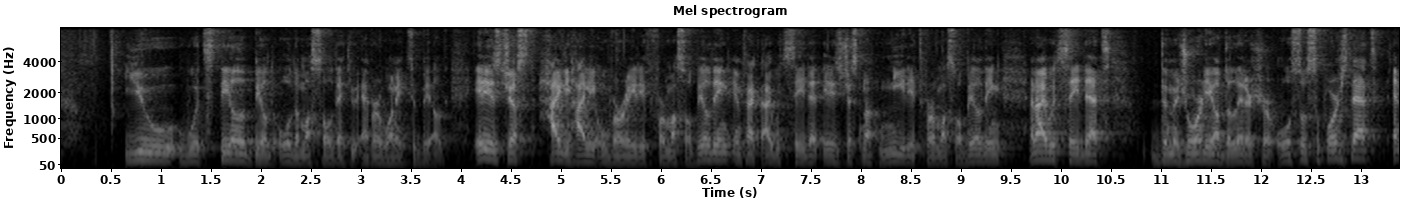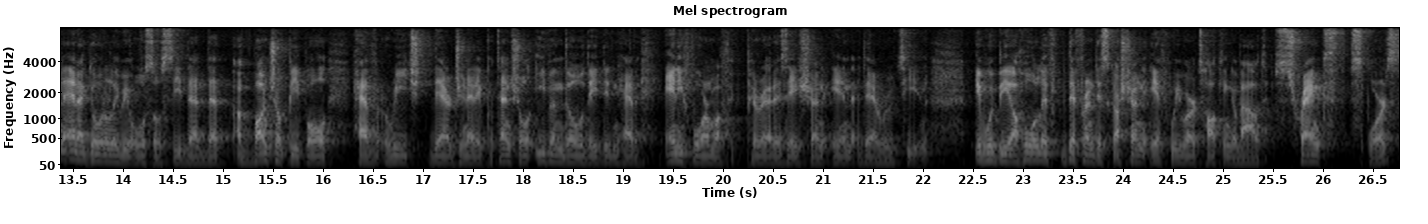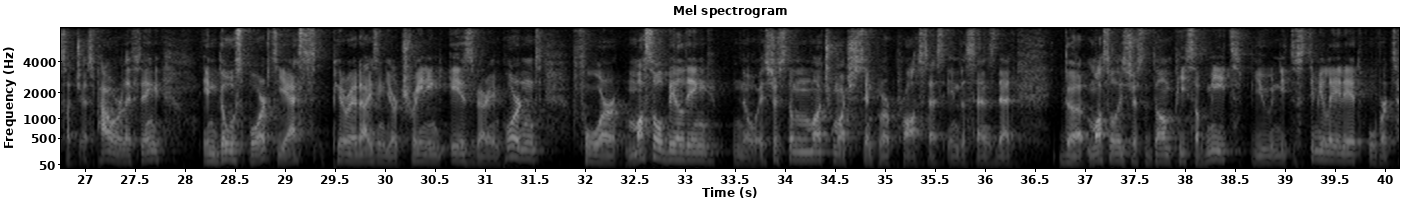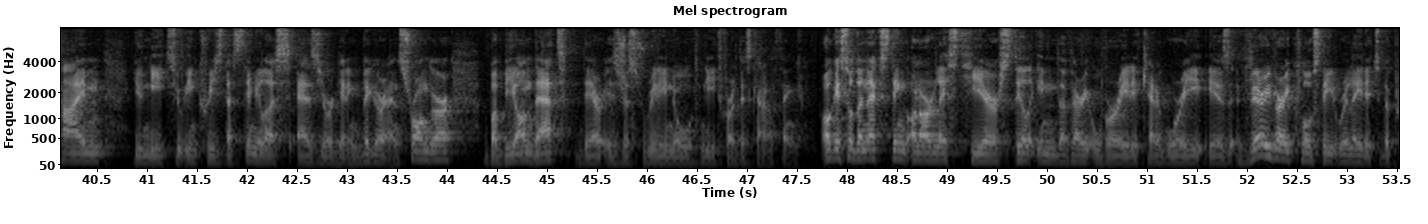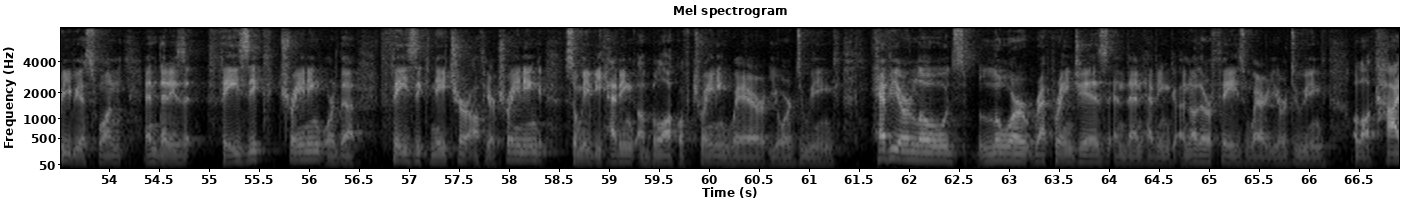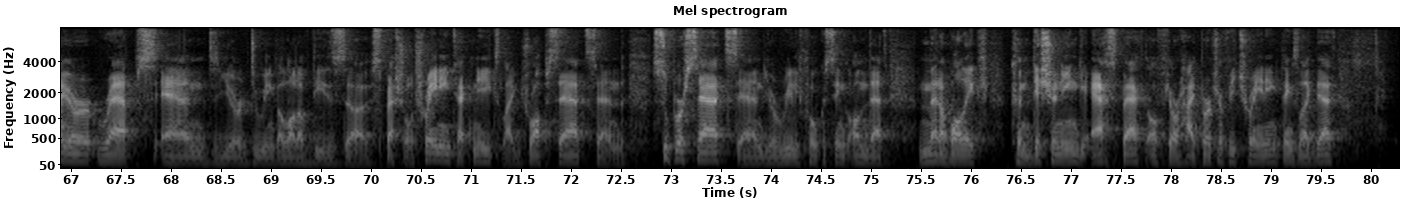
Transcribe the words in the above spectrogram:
you would still build all the muscle that you ever wanted to build. It is just highly, highly overrated for muscle building. In fact, I would say that it is just not needed for muscle building. And I would say that the majority of the literature also supports that and anecdotally we also see that that a bunch of people have reached their genetic potential even though they didn't have any form of periodization in their routine. It would be a whole different discussion if we were talking about strength sports such as powerlifting. In those sports yes periodizing your training is very important. For muscle building no it's just a much much simpler process in the sense that the muscle is just a dumb piece of meat. You need to stimulate it over time. You need to increase that stimulus as you're getting bigger and stronger. But beyond that, there is just really no need for this kind of thing. Okay, so the next thing on our list here, still in the very overrated category, is very, very closely related to the previous one, and that is phasic training or the phasic nature of your training. So maybe having a block of training where you're doing heavier loads, lower rep ranges, and then having another phase where you're doing a lot higher reps and you're doing a lot of these uh, special training techniques like drop sets and supersets, and you're really focusing on that metabolic conditioning aspect of your hypertrophy training, things like that.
